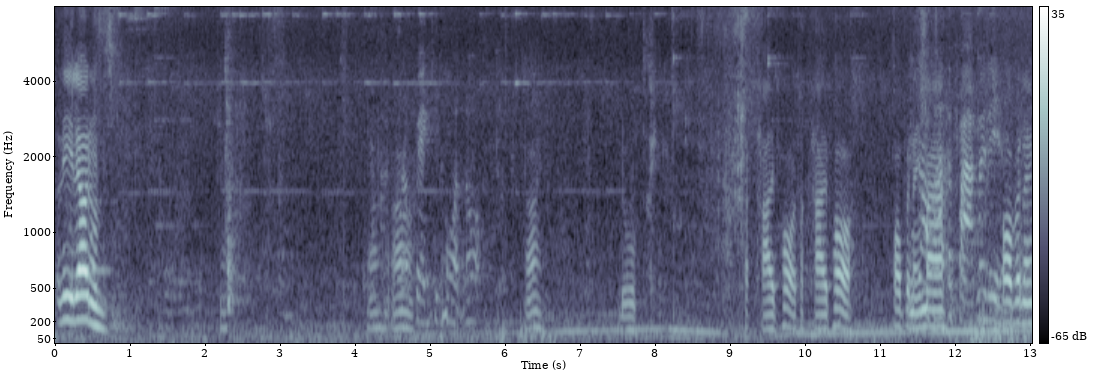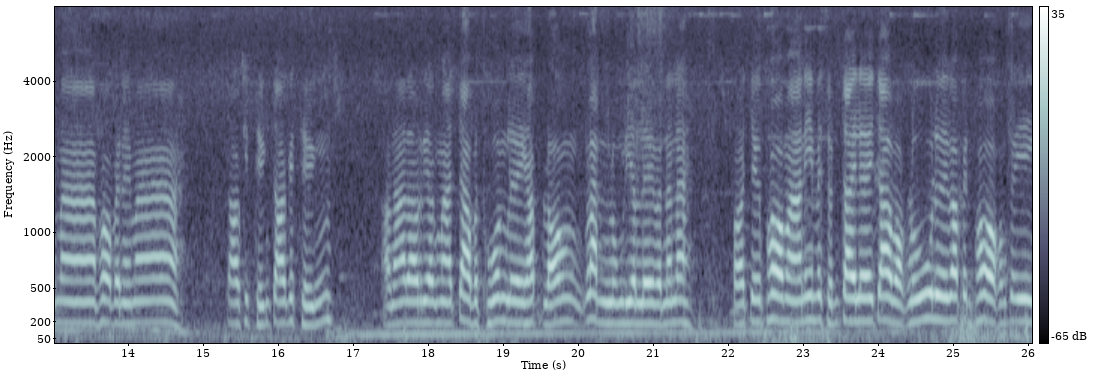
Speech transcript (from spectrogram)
อันนี่แล้วนุ่นเอาเอาแปลงกินหอดเนาะ เอาดู ทักทายพ่อทักทายพ่อ พ่อไปไหนมา จะปากเลยดิพ่อไปไหนมา พ่อไปไหนมา เจ้าคิดถึง เจ้าคิดถึง เอานาดาวเรืองมาเจ้าประท้วงเลยครับ ร้องลั่นโรงเรียนเลยวันนั้นนะ พอเจอพ่อมานี่ไม่สนใจเลย เจ้าบอกรู้เลยว่าเป็นพ่อของตัวเอง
